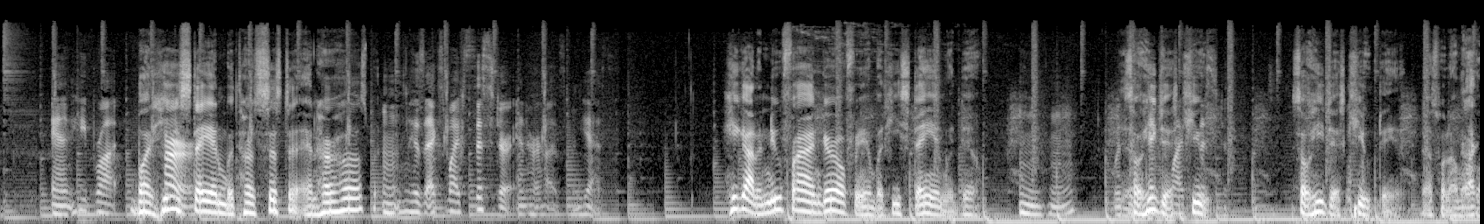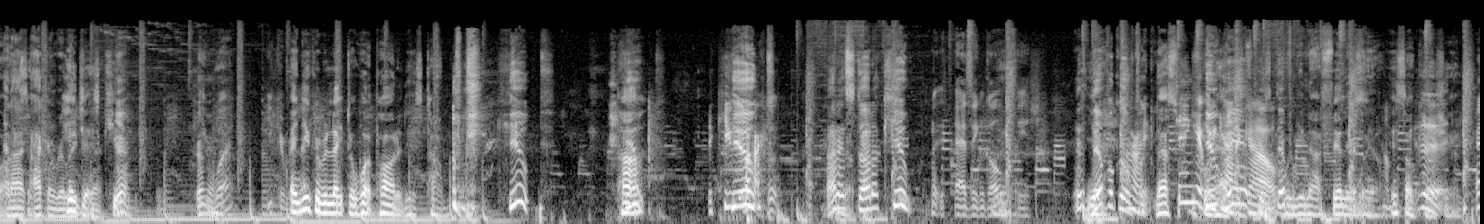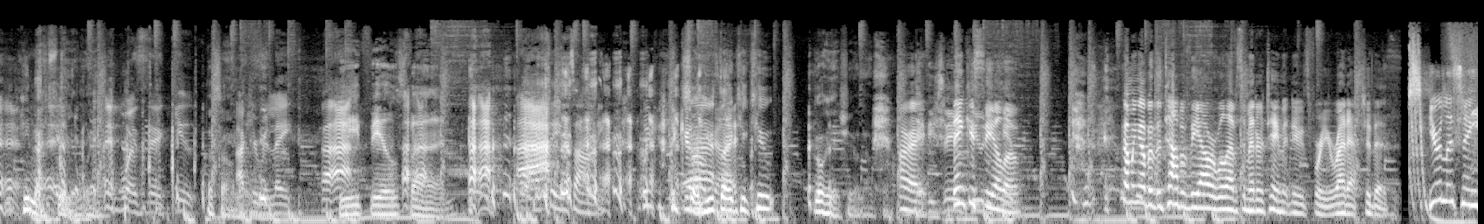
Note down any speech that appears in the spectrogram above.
and he brought But he's her, staying with her sister and her husband. Mhm, his ex-wife's sister and her husband. Yes. He got a new fine girlfriend, but he's staying with them. With So he just cute. sister. So he just cute then. That's what I'm And I, and I. I can He relate to just that. cute. Yeah. Go. What? You can And you can relate to what part of this, Thomas? Cute. Huh? The cute, Cute. part. I didn't stutter. Cute. As in goldfish. It's Yeah. difficult. All right. That's Dang it, we gotta happens go. when you're not feeling well. It's okay, Good. He not feeling well. That boy said cute. That's all. I right. can relate. He feels fine. Team Tommy. Go, So you guys. think he cute? Go ahead, Shirley. All right. Thank you, cutie CLO. Coming up at the top of the hour, we'll have some entertainment news for you right after this. You're listening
